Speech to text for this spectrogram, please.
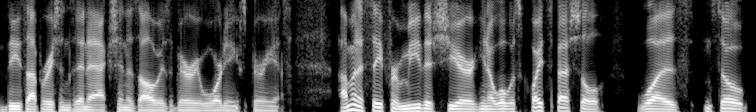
these operations in action is always a very rewarding experience. I'm going to say for me this year, you know, what was quite special was so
